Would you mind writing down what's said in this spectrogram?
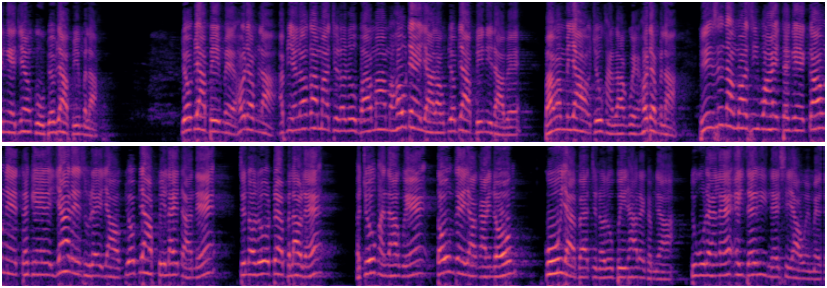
တငယ်ချင်းကိုပြောပြပေးမလား ပြောပြပေးမယ်ဟုတ်တယ်မလားအပြင်လောကမှာကျွန်တော်တို့ဘာမှမဟုတ်တဲ့အရာတော့ပြောပြပေးနေတာပဲဘာမှမရအောင်အကျိုးခံစား권ဟုတ်တယ်မလားဒီစစ်တော်မစီဝိုင်းတကယ်ကောင်းတယ်တကယ်ရတယ်ဆိုတဲ့အရာကိုပြောပြပေးလိုက်တာ ਨੇ ကျွန်တော်တို့အတွက်ဘယ်လောက်လဲအကျိုးခံစား권30ရာခိုင်နှုန်း900ဘတ်ကျွန်တော်တို့ပေးထားတယ်ခင်ဗျာတူကိုယ်တိုင်လည်း exactly နဲ့ share ဝင်မယ်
